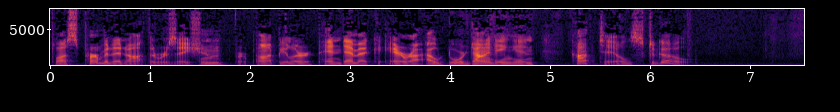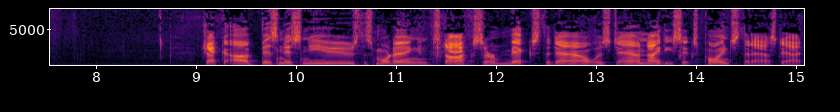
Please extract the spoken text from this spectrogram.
plus permanent authorization for popular pandemic era outdoor dining and cocktails to go. Check of business news this morning, and stocks are mixed. The Dow was down 96 points. The Nasdaq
